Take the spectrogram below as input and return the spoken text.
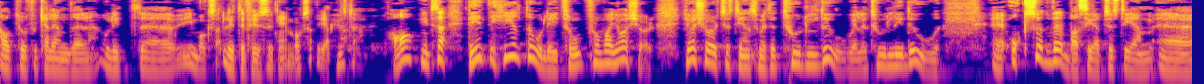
Outlook för kalender och lite eh, inboxar. Lite fysiska inboxar. Ja. Just det. Ja, intressant. Det är inte helt olikt från, från vad jag kör. Jag kör ett system som heter Toodledoo, eller Toodledoo. Eh, också ett webbaserat system. Eh,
